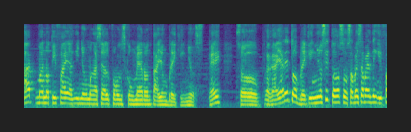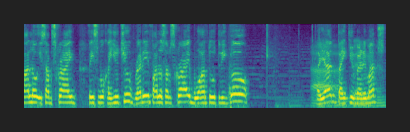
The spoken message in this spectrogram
at ma-notify ang inyong mga cellphones kung meron tayong breaking news. Okay? So, kagaya nito, breaking news ito. So, sabay-sabay natin i-follow, i-subscribe, Facebook at YouTube. Ready? Follow, subscribe. 1, 2, 3, go! Ayan, thank you very much.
